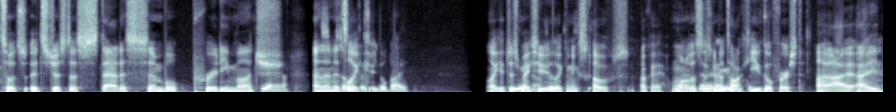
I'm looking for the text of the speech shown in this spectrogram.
So it's it's just a status symbol, pretty much. Yeah. And then it's so like it's like you go buy. like it just yeah, makes no, you so like an ex- oh okay. One of us No, is no, gonna talk. You go first. I I I.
